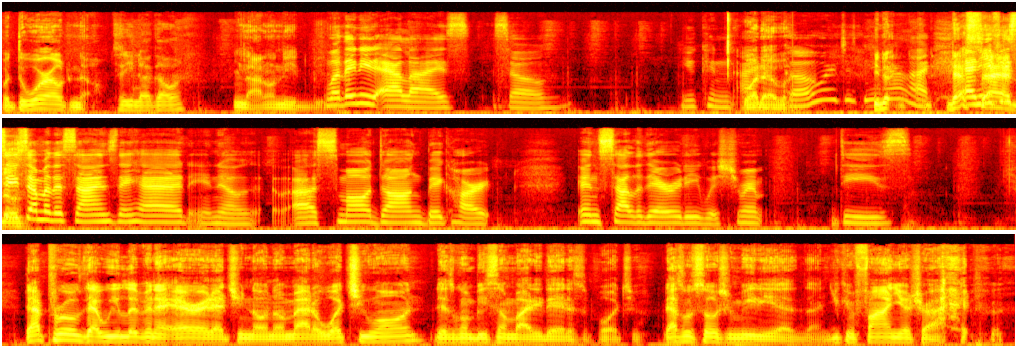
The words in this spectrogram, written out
but the world, no. so you're not going? No, I don't need to be. Well, they need allies. So you can either Whatever. go or just be You know, an ally. that's and if you sad, see some of the signs they had, you know, a small dong, big heart, in solidarity with shrimp D's. That proves that we live in an era that you know, no matter what you on, there's going to be somebody there to support you. That's what social media has done. You can find your tribe.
